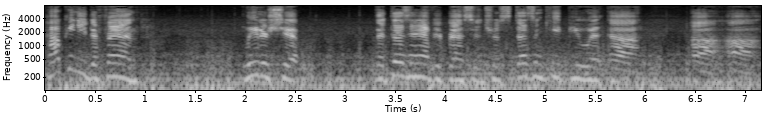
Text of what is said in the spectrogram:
How can you defend leadership that doesn't have your best interests, doesn't keep you uh, uh, uh,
